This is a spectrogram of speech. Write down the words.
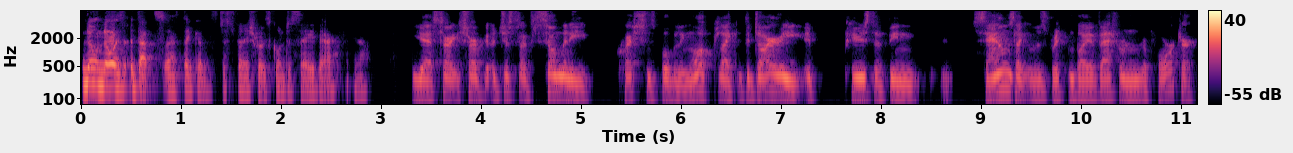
No, no, that's. I think I've just finished what I was going to say there. You know. Yeah, sorry, sorry. Just have so many questions bubbling up. Like the diary appears to have been sounds like it was written by a veteran reporter.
